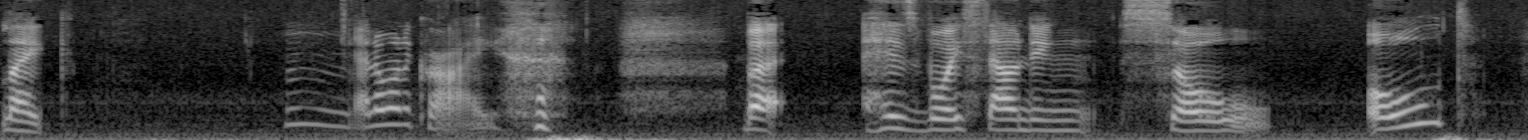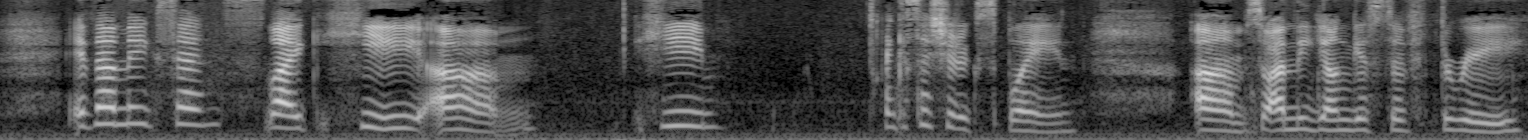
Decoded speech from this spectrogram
like mm, I don't want to cry, but his voice sounding so old, if that makes sense. Like he um he I guess I should explain. Um, so I'm the youngest of three.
